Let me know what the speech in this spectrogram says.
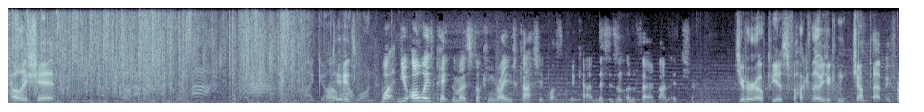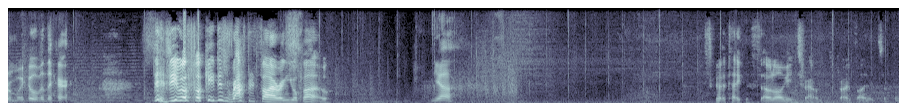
Holy shit. Dude. What? You always pick the most fucking ranged class you possibly can. This is an unfair advantage. You're OP as fuck though. You can jump at me from way over there. Did you were fucking just rapid firing your bow? Yeah. It's gonna take us so long each round to try and find it something.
